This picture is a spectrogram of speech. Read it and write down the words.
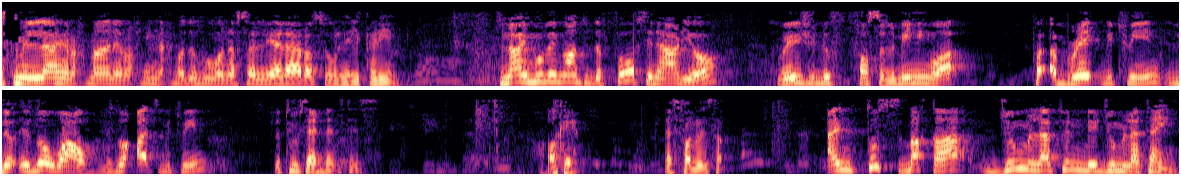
بسم الله الرحمن الرحيم نحمده ونصلي على رسوله الكريم So now we're moving on to the fourth scenario where you should do fasl meaning what? Put a break between no, there's no wow there's no at between the two sentences. Okay. Let's follow this up. أن تسبق جملة بجملتين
